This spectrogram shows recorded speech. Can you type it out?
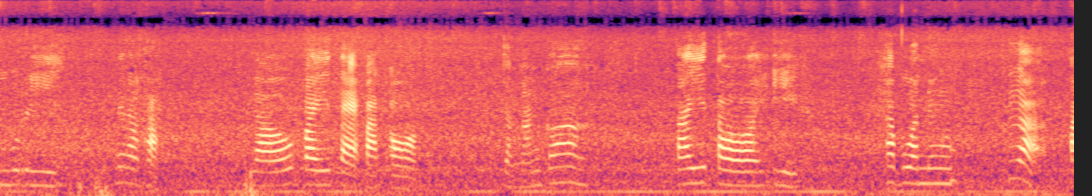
นบุรีนี่แหละค่ะ แล้วไปแตะบัตรออก จากนั้นก็ไปต่ออีกขบวนหนึ่งเพื่อไป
